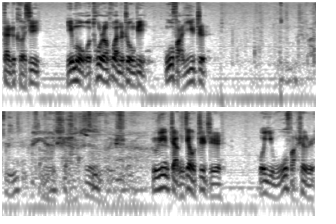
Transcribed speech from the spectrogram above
但是可惜，因为我突然患了重病，无法医治。如今掌教之职，我已无法胜任。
